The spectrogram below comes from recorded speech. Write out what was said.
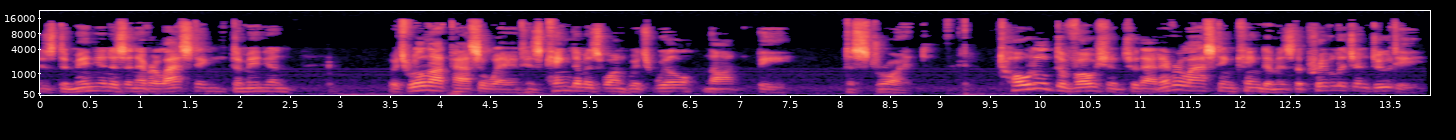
His dominion is an everlasting dominion which will not pass away, and his kingdom is one which will not be destroyed. Total devotion to that everlasting kingdom is the privilege and duty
